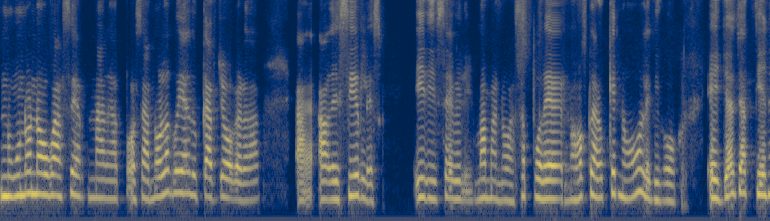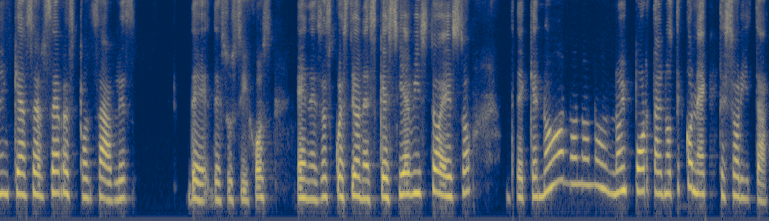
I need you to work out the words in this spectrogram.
uno no va a hacer nada, o sea, no las voy a educar yo, ¿verdad? A, a decirles. Y dice Evelyn, mamá, no vas a poder. No, claro que no. Le digo, ellas ya tienen que hacerse responsables de, sus hijos en esas cuestiones, que sí he visto eso, de que no, no, no, no, no importa, no te conectes ahorita.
